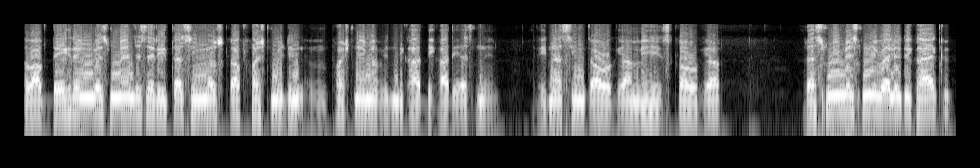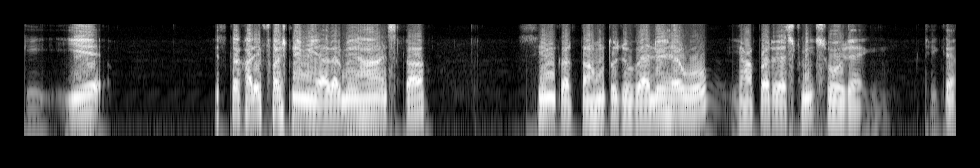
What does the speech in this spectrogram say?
अब आप देख रहे होंगे इसमें, जैसे रीता सिंह है, उसका फ़र्स्ट मीटिंग फ़र्स्ट नेम अभी दिखा दिखा दिया इसने। रीना सिंह का हो गया, महेश का हो गया। रश्मि में इसने वैल्यू दिखाया, क्योंकि ये इसका खाली फ़र्स्ट नेम ही है। अगर मैं यहाँ इसका सिंग करता हूँ तो जो वैल्यू है वो यहाँ पर रेस्ट में शो हो जाएगी। ठीक है?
